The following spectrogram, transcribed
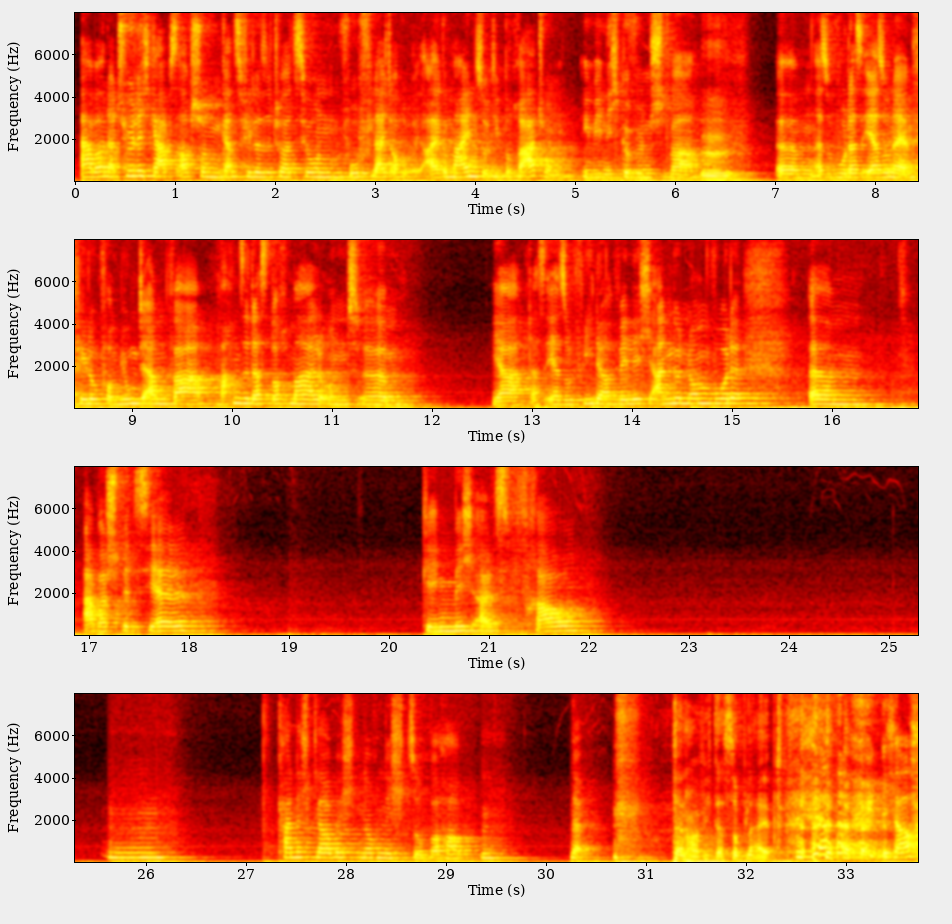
aber natürlich gab es auch schon ganz viele Situationen, wo vielleicht auch allgemein so die Beratung irgendwie nicht gewünscht war. Mhm. Ähm, also wo das eher so eine Empfehlung vom Jugendamt war, machen Sie das doch mal und ähm, ja, das eher so widerwillig angenommen wurde. Ähm, aber speziell gegen mich als Frau. Hm, kann ich, glaube ich, noch nicht so behaupten. Ne. Dann hoffe ich, dass so bleibt. ich auch.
